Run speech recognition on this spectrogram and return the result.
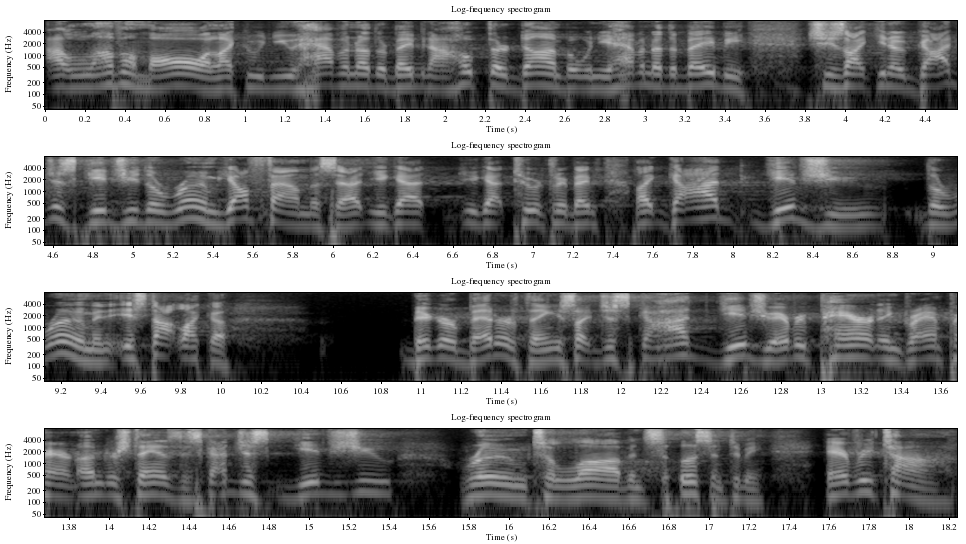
I love them all. And like when you have another baby, and I hope they're done, but when you have another baby, she's like, you know, God just gives you the room. Y'all found this out. You got you got two or three babies. Like God gives you the room. And it's not like a bigger, better thing. It's like just God gives you, every parent and grandparent understands this. God just gives you room to love. And so, listen to me, every time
